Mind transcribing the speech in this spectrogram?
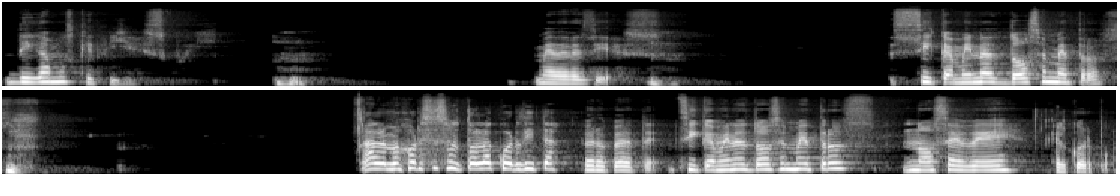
Digamos que 10, güey. Me debes 10. Si caminas 12 metros, A lo mejor se soltó la cuerdita. pero espérate, si caminas 12 metros, no se ve El cuerpo.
